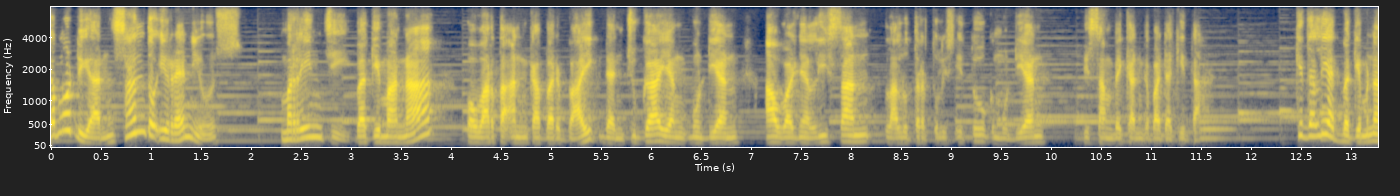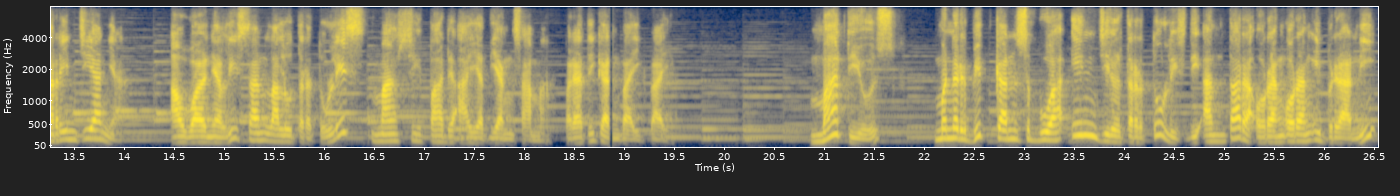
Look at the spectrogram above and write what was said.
Kemudian Santo Irenaeus merinci bagaimana pewartaan kabar baik dan juga yang kemudian awalnya lisan lalu tertulis itu kemudian disampaikan kepada kita. Kita lihat bagaimana rinciannya. Awalnya lisan lalu tertulis masih pada ayat yang sama. Perhatikan baik-baik. Matius menerbitkan sebuah Injil tertulis di antara orang-orang Ibrani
